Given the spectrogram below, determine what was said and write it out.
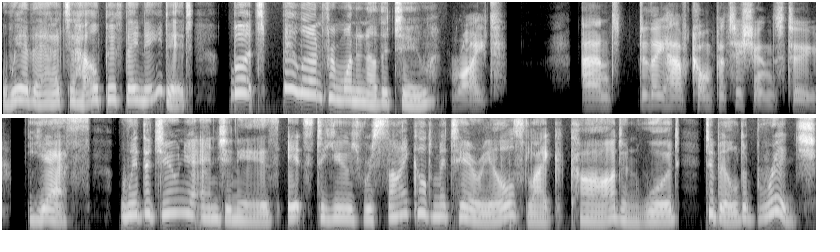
We're there to help if they need it, but they learn from one another too. Right. And do they have competitions too? Yes. With the junior engineers, it's to use recycled materials like card and wood to build a bridge.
